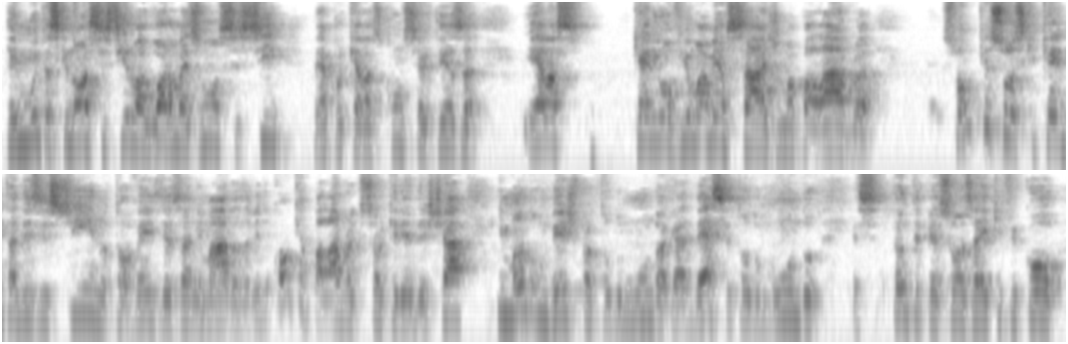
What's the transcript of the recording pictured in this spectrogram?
Tem muitas que não assistiram agora, mas vão assistir, né? Porque elas com certeza elas querem ouvir uma mensagem, uma palavra. São pessoas que querem estar desistindo, talvez desanimadas da vida. Qual que é a palavra que o senhor queria deixar? E manda um beijo para todo mundo, agradece todo mundo, esse tanto de pessoas aí que ficou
